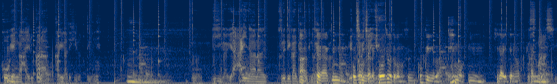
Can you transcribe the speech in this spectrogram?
光源が入るから影ができるっていうね。うんこのギギが「いやー」言いながら連れて行かれてるあ時のとかうん、めちゃめちゃいい。表情とかもすっごくいいわ。手も、うん、左手の素晴らしい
